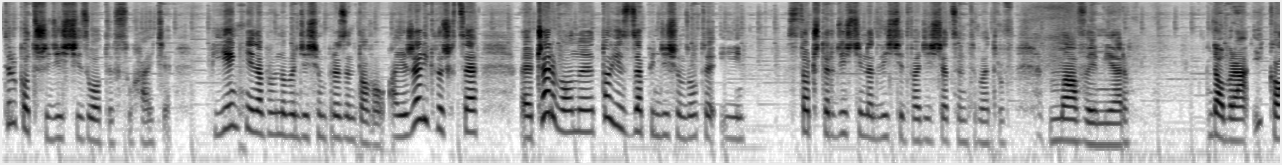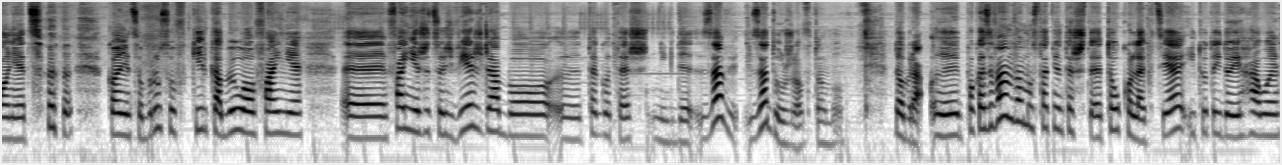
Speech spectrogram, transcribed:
tylko 30 zł, słuchajcie. Pięknie na pewno będzie się prezentował. A jeżeli ktoś chce e, czerwony, to jest za 50 zł i 140 na 220 cm ma wymiar. Dobra, i koniec. koniec obrusów. Kilka było, fajnie, e, fajnie, że coś wjeżdża, bo e, tego też nigdy za, za dużo w domu. Dobra, e, pokazywałam Wam ostatnio też te, tą kolekcję i tutaj dojechały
